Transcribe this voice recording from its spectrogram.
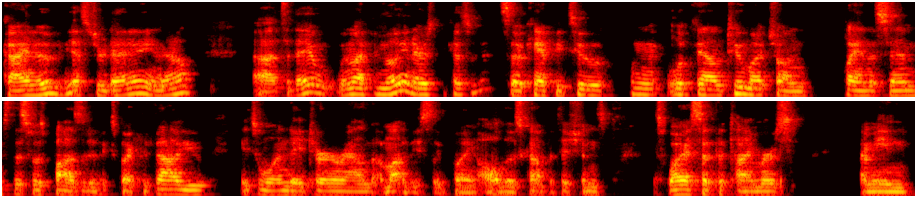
kind of yesterday, you know. Uh, today we might be millionaires because of it, so can't be too look down too much on playing The Sims. This was positive expected value. It's one day turnaround. I'm obviously playing all those competitions. That's why I set the timers. I mean,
